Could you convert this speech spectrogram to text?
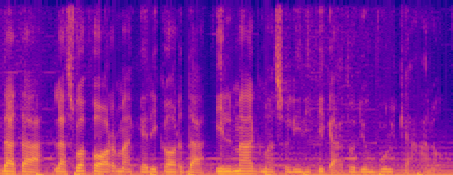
data la sua forma che ricorda il magma solidificato di un vulcano.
